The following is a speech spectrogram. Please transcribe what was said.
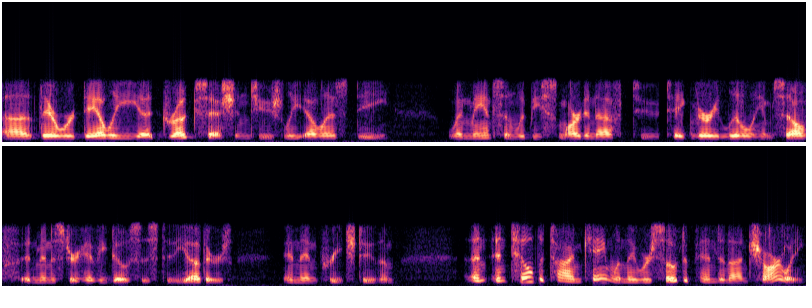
Uh, there were daily uh, drug sessions, usually LSD, when Manson would be smart enough to take very little himself, administer heavy doses to the others, and then preach to them. And, until the time came when they were so dependent on Charlie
